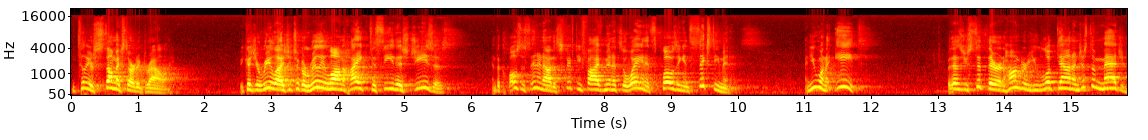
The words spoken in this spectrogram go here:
until your stomach started growling. Because you realize you took a really long hike to see this Jesus and the closest In and Out is 55 minutes away and it's closing in 60 minutes. And you want to eat. But as you sit there in hunger, you look down and just imagine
